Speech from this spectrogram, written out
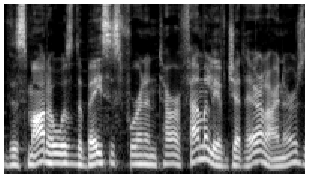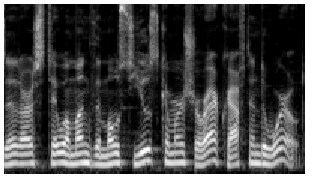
This model was the basis for an entire family of jet airliners that are still among the most used commercial aircraft in the world.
